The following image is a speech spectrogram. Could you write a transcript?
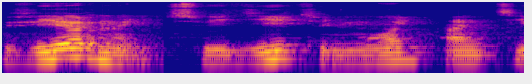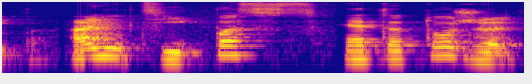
верный свидетель мой Антипа. Антипас – это тоже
